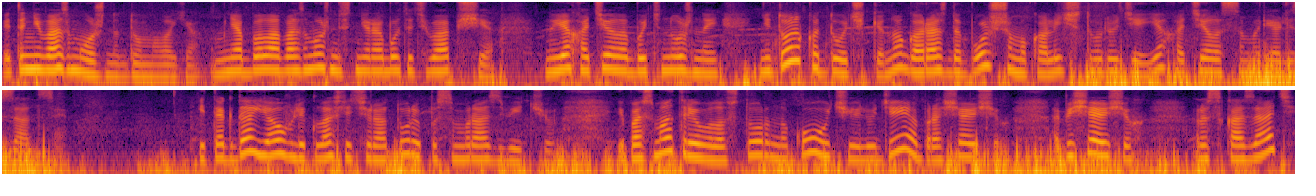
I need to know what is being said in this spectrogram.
Это невозможно, думала я. У меня была возможность не работать вообще, но я хотела быть нужной не только дочке, но гораздо большему количеству людей. Я хотела самореализации. И тогда я увлеклась литературой по саморазвитию и посматривала в сторону коучей и людей, обращающих, обещающих рассказать,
